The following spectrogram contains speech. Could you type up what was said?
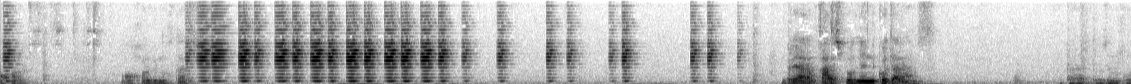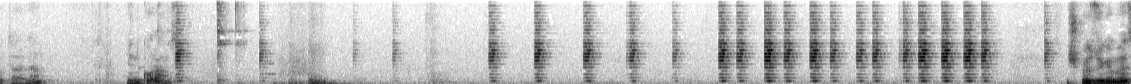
Oxir oxirgi nuqtasi. Bir yarim qarich bo'ldi endi ko'taramiz. Apparatni o'zini ko'tardim endi ko'ramiz. Ushbu uzugimiz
